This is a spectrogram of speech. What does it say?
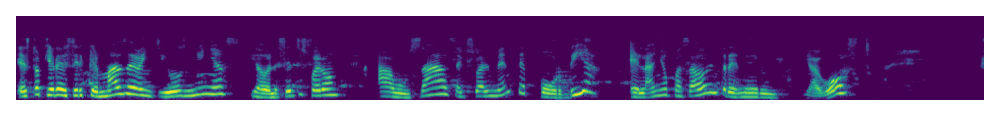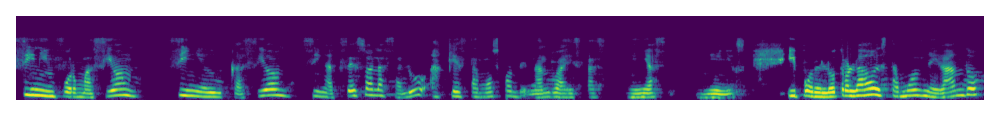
Esto quiere decir que más de 22 niñas y adolescentes fueron abusadas sexualmente por día el año pasado entre enero y, agosto, sin información, sin educación, sin acceso a la salud, ¿a qué estamos condenando a estas niñas y niños? Y por el otro lado, estamos negando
